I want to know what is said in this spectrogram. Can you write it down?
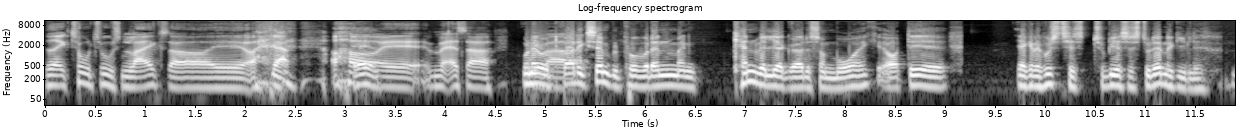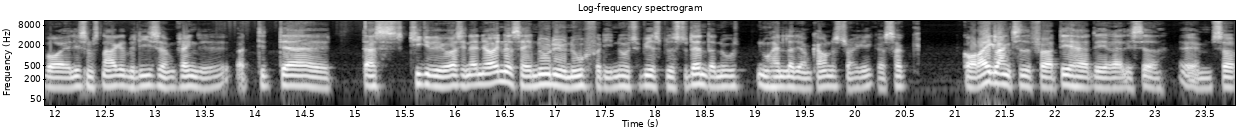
ved jeg ikke, 2.000 likes, og, øh, og, Ja. og Øh, altså, Hun er jo var- et godt eksempel på, hvordan man kan vælge at gøre det som mor, ikke? Og det, jeg kan da huske til Tobias' studentergilde, hvor jeg ligesom snakkede med Lisa omkring det, og det der, der kiggede vi jo også hinanden i øjnene og sagde, nu er det jo nu, fordi nu er Tobias blevet student, og nu, nu handler det om Counter-Strike, ikke? Og så går der ikke lang tid før det her det er realiseret. Øhm, så,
